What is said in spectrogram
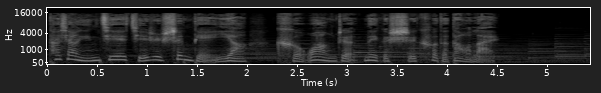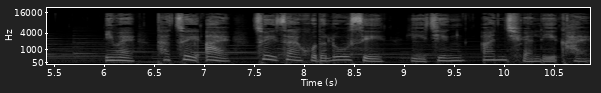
他像迎接节日盛典一样，渴望着那个时刻的到来，因为他最爱、最在乎的 Lucy。已经安全离开。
